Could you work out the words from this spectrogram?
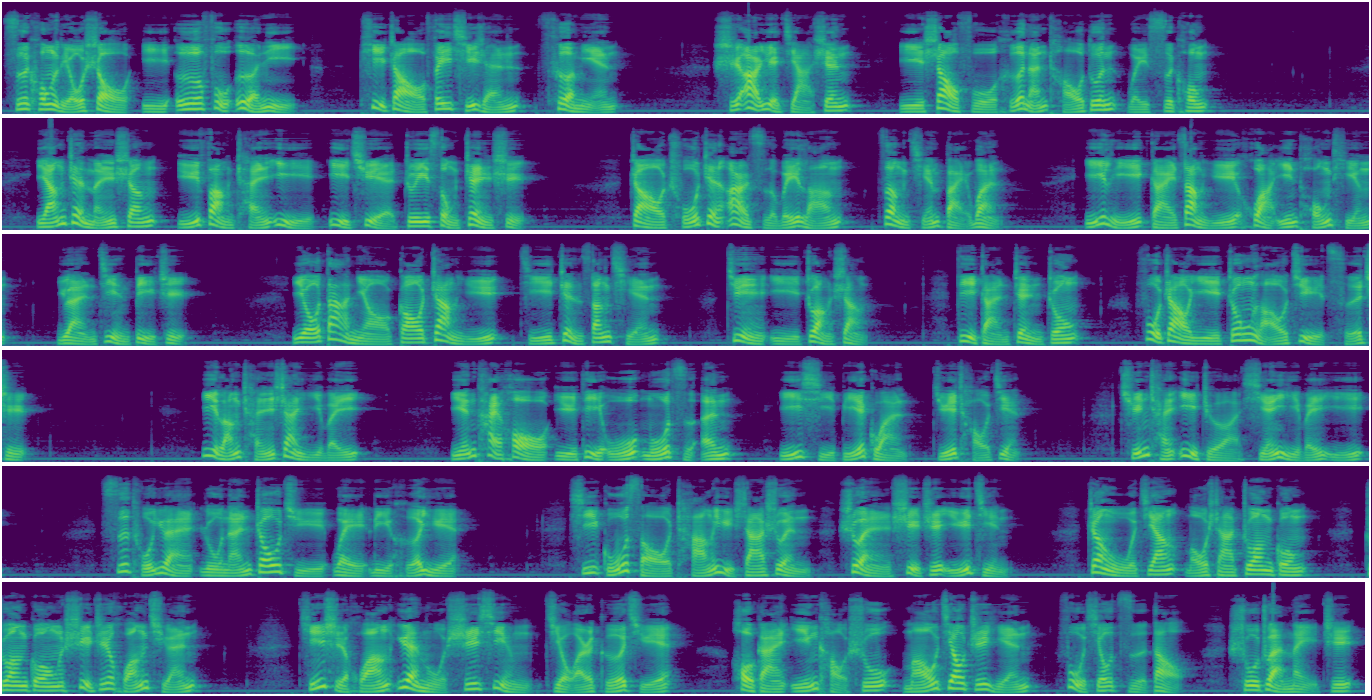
司空刘寿以阿父恶逆，辟诏非其人，侧免。十二月甲申。以少府河南陶敦为司空。杨震门生余放陈毅亦却追送镇事，召除镇二子为郎，赠钱百万，以礼改葬于华阴同庭，远近必至。有大鸟高丈余及镇丧前，郡以状上，帝感镇中。复诏以终劳具辞之。一郎陈善以为严太后与帝无母子恩，以喜别馆，绝朝见。群臣议者咸以为宜。司徒院汝南周举谓李和曰：“昔瞽叟常欲杀舜，舜视之于谨。正武将谋杀庄公。”庄公视之黄泉，秦始皇怨母失性，久而隔绝。后感颍考叔毛焦之言，复修子道，书传美之。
